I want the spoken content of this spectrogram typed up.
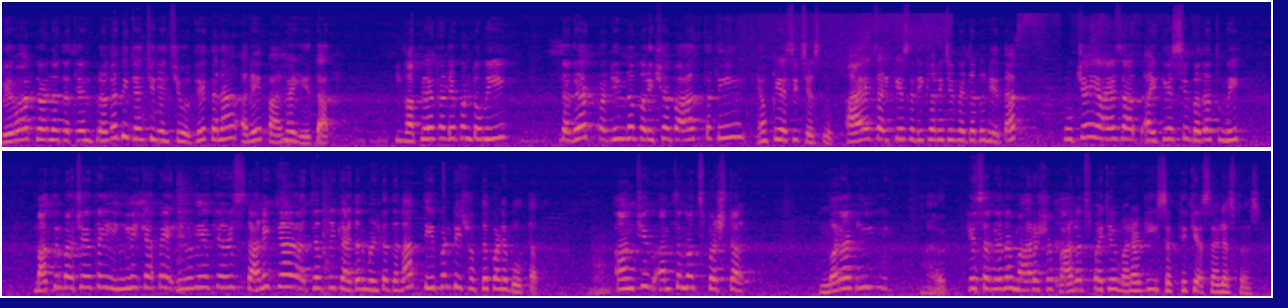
व्यवहार करण्यात असेल प्रगती ज्यांची ज्यांची होते त्यांना अनेक भाषा येतात. आपल्याकडे पण तुम्ही सगळ्यात कठीण जर परीक्षा पाहात तर ती एम पी एस सीची असते. I S I P S अधिकारीच्या पेटातून येतात. कुठच्याही I S I P S C बघा तुम्ही. मातृभाषा आहे इंग्लिश आहे इंग्लिश आणि स्थानिक ज्या राज्यातली कॅडर मिळतं त्यांना ती पण ती शब्दपणे बोलतात. आमची आमचं मत स्पष्ट आहे. मराठी हे. सगळ्यांना महाराष्ट्रात आलंच पाहिजे मराठी सक्तीची असायलाच पाहिजे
